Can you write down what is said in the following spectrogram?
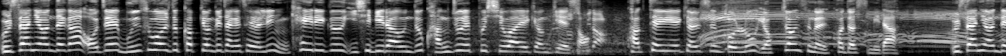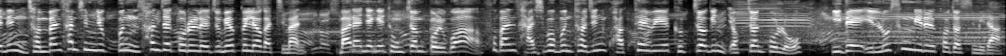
울산 현대가 어제 문수월드컵 경기장에서 열린 K리그 22라운드 광주FC와의 경기에서 곽태휘의 결승골로 역전승을 거뒀습니다. 울산 현대는 전반 36분 선제골을 내주며 끌려갔지만 마란양의 동점골과 후반 45분 터진 곽태휘의 극적인 역전골로 2대 1로 승리를 거뒀습니다.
